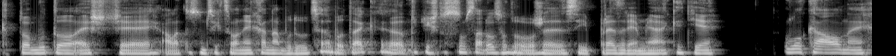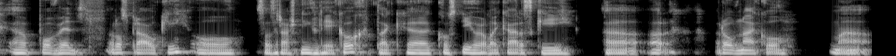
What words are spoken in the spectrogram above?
k tomu to ešte, ale to som si chcel nechať na budúce, alebo tak, e, totiž to som sa rozhodol, že si prezriem nejaké tie lokálne e, poved, rozprávky o zázračných liekoch, tak e, Kostího lekársky rovnako má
